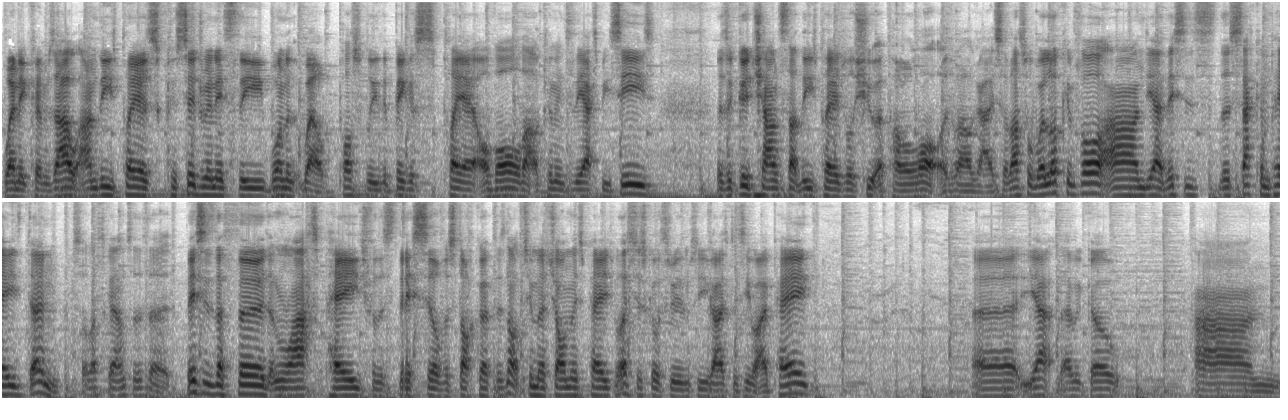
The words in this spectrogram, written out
when it comes out. And these players, considering it's the one of the, well, possibly the biggest player of all that will come into the SBCs, there's a good chance that these players will shoot up a lot as well, guys. So that's what we're looking for. And yeah, this is the second page done. So let's get on to the third. This is the third and last page for this, this silver stock up. There's not too much on this page, but let's just go through them so you guys can see what I paid. Uh, yeah, there we go. And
